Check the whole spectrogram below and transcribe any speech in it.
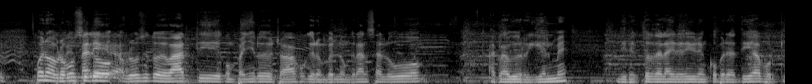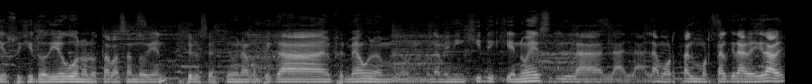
Bueno, a propósito, a propósito de Barty, de compañero de trabajo, quiero enviarle un gran saludo a Claudio Riquelme, director del aire libre en cooperativa, porque su hijito Diego no lo está pasando bien. Sí, lo sé. Tiene una complicada enfermedad, una, una meningitis que no es la, la- la- la mortal, mortal grave, grave,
